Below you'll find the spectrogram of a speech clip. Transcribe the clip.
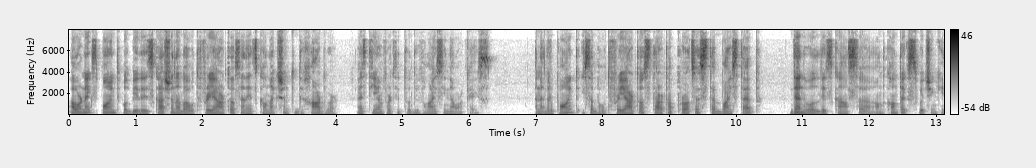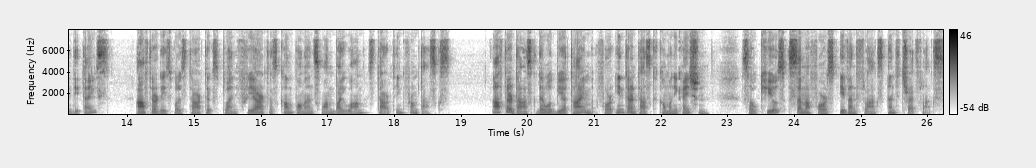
Our next point will be the discussion about FreeRTOS and its connection to the hardware, STM32 device in our case. Another point is about FreeRTOS startup process step by step then we'll discuss uh, on context switching in details. After this we'll start to explain FreeRTOS components one by one, starting from tasks. After task there would be a time for inter-task communication, so queues, semaphores, event flags and thread flags.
